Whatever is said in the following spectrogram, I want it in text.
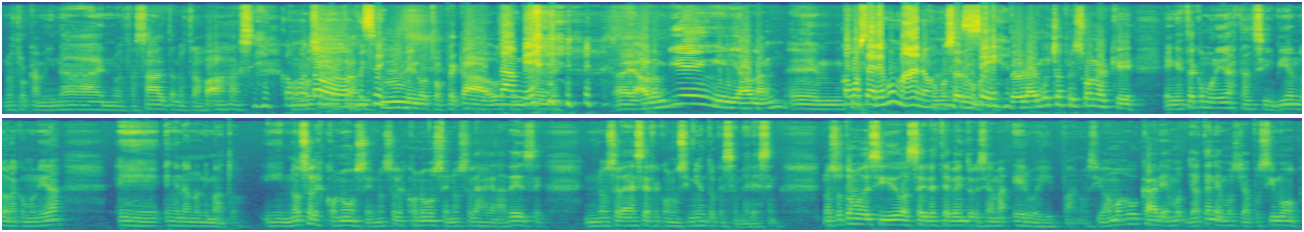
nuestro caminar, nuestras altas, nuestras bajas, como conocen nuestras virtudes y nuestros pecados. También. Eh, hablan bien y hablan. Em, como seres humanos. Como seres humanos. Pero hay muchas personas que en esta comunidad están sirviendo a la comunidad eh, en el anonimato y no se les conoce, no se les conoce, no se les agradece, no se les da ese reconocimiento que se merecen. Nosotros hemos decidido hacer este evento que se llama Héroes Hispanos. Y vamos a buscar, ya tenemos, ya pusimos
